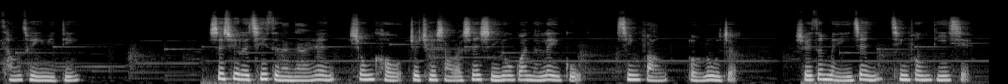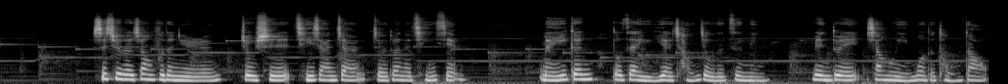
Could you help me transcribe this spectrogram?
苍翠欲滴。失去了妻子的男人，胸口就缺少了生死攸关的肋骨，心房裸露着，随着每一阵清风滴血。失去了丈夫的女人，就是齐盏盏折断的琴弦，每一根都在雨夜长久的自鸣。面对相濡以沫的同道，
